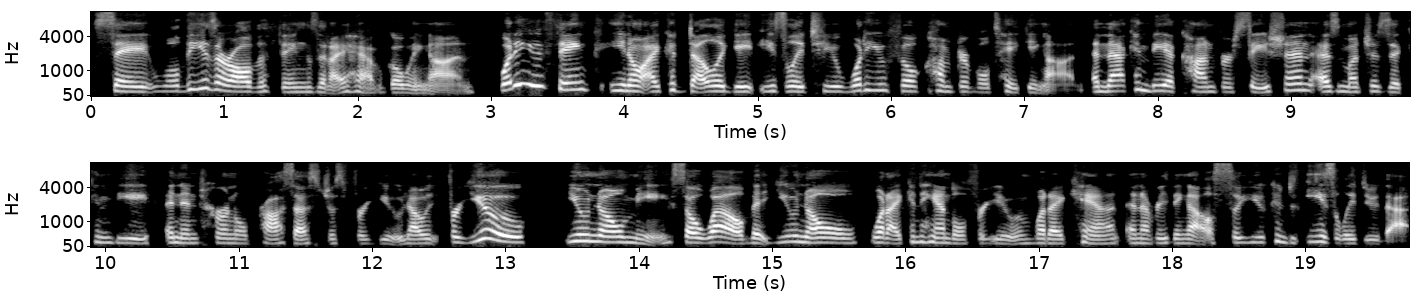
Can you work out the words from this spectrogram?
say, well, these are all the things that I have going on. What do you think, you know, I could delegate easily to you? What do you feel comfortable taking on? And that can be a conversation as much as it can be an internal process just for you. Now, for you, you know me so well that you know what I can handle for you and what I can't and everything else. So you can easily do that.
